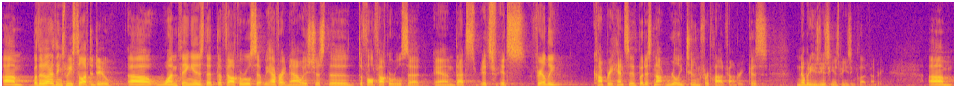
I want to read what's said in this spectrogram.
Um, but there's other things we still have to do. Uh, one thing is that the Falco rule set we have right now is just the default Falco rule set, and that's it's it's fairly comprehensive, but it's not really tuned for Cloud Foundry because Nobody who's using it has been using Cloud Foundry. Um,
